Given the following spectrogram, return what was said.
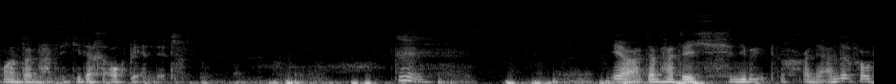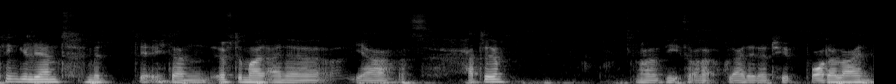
Und dann hat sich die Sache auch beendet. Hm. Ja, dann hatte ich noch eine andere Frau kennengelernt, mit der ich dann öfter mal eine, ja, was hatte. Sie ist aber auch leider der Typ Borderline.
